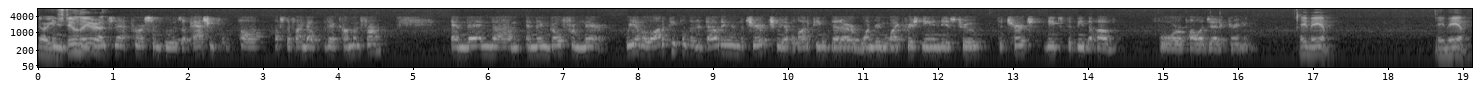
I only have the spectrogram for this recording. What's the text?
are you still there? Reach that person who is a passion for politics to find out where they're coming from, and then um, and then go from there. We have a lot of people that are doubting in the church. We have a lot of people that are wondering why Christianity is true. The church needs to be the hub for apologetic training. Amen. Amen.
